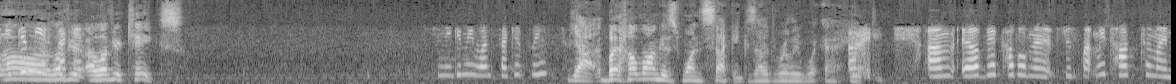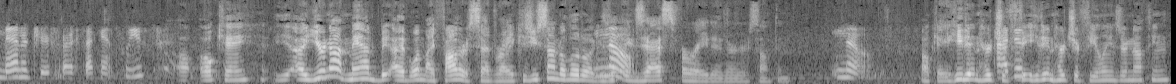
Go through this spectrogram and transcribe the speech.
you oh, give me a I love second? your I love your cakes. Can you give me one second, please? Yeah, but how long is one second? Because I would really. Uh, hate- Um, it'll be a couple minutes. Just let me talk to my manager for a second, please. uh, okay, uh, you're not mad at what my father said, right? Because you sound a little ex- No. exasperated or something. No, Okay, he didn't hurt your fe- just- he didn't hurt your feelings or nothing.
